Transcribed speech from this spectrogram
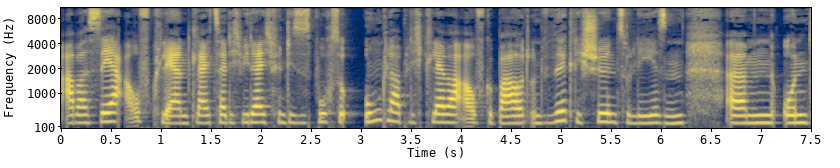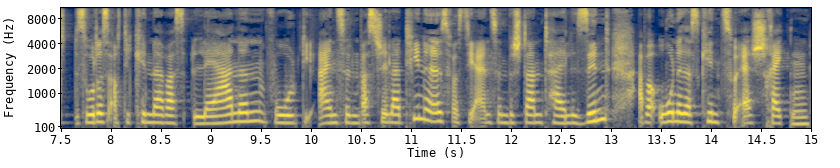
aber sehr aufklärend gleichzeitig wieder, ich finde dieses Buch so unglaublich clever aufgebaut und wirklich schön zu lesen ähm, und so, dass auch die Kinder was lernen, wo die einzelnen, was Gelatine ist, was die einzelnen Bestandteile Bestandteile sind, aber ohne das Kind zu erschrecken.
